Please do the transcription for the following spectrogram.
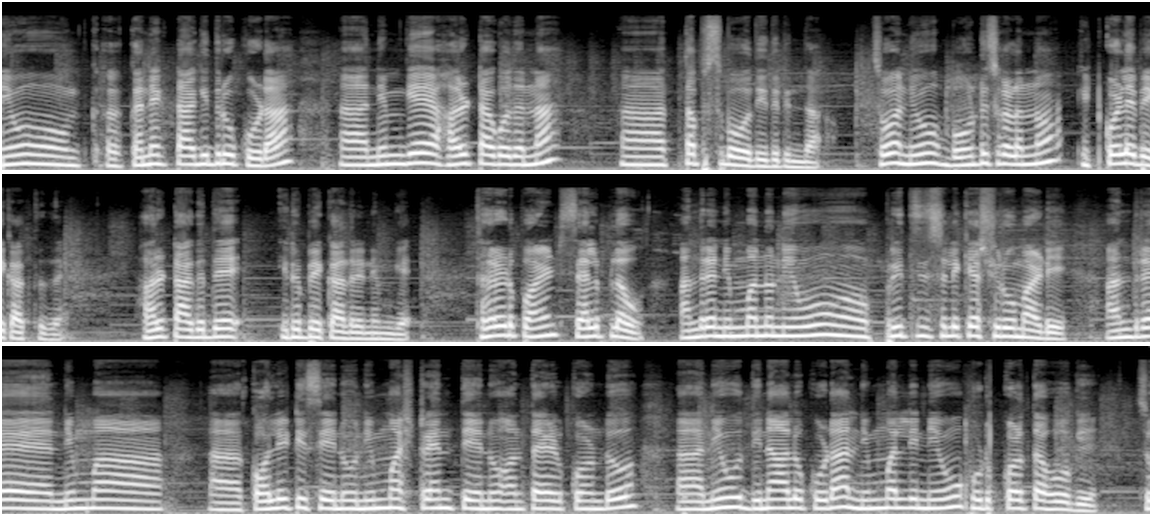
ನೀವು ಕನೆಕ್ಟ್ ಆಗಿದ್ದರೂ ಕೂಡ ನಿಮಗೆ ಹರ್ಟ್ ಆಗೋದನ್ನು ತಪ್ಪಿಸ್ಬೋದು ಇದರಿಂದ. ಸೊ ನೀವು ಬೌಂಡ್ರೀಸ್ಗಳನ್ನು ಇಟ್ಕೊಳ್ಳೇಬೇಕಾಗ್ತದೆ. ಹರ್ಟ್ ಆಗದೆ ಇರಬೇಕಾದ್ರೆ ನಿಮಗೆ. ಥರ್ಡ್ ಪಾಯಿಂಟ್ ಸೆಲ್ಫ್ ಲವ್ ಅಂದರೆ ನಿಮ್ಮನ್ನು ನೀವು ಪ್ರೀತಿಸಲಿಕ್ಕೆ ಶುರು ಮಾಡಿ. ಅಂದರೆ ನಿಮ್ಮ ಕ್ವಾಲಿಟೀಸ್ ಏನು, ನಿಮ್ಮ ಸ್ಟ್ರೆಂತ್ ಏನು ಅಂತ ಹೇಳ್ಕೊಂಡು ನೀವು ದಿನಾಲೂ ಕೂಡ ನಿಮ್ಮಲ್ಲಿ ನೀವು ಹುಡ್ಕೊಳ್ತಾ ಹೋಗಿ. ಸೊ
